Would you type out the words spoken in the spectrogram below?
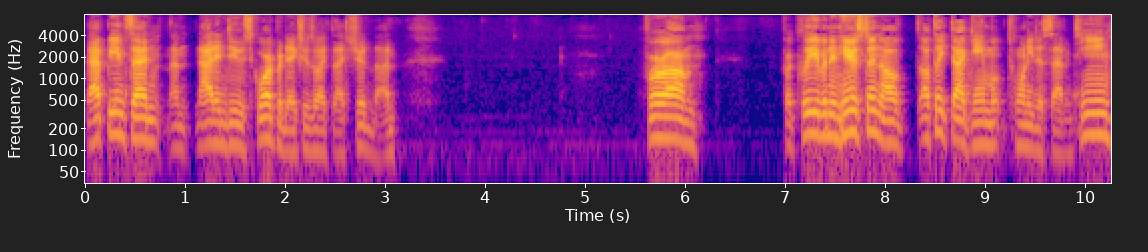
that being said, I didn't do score predictions like I should have done. For um, for Cleveland and Houston, I'll I'll take that game twenty to seventeen.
